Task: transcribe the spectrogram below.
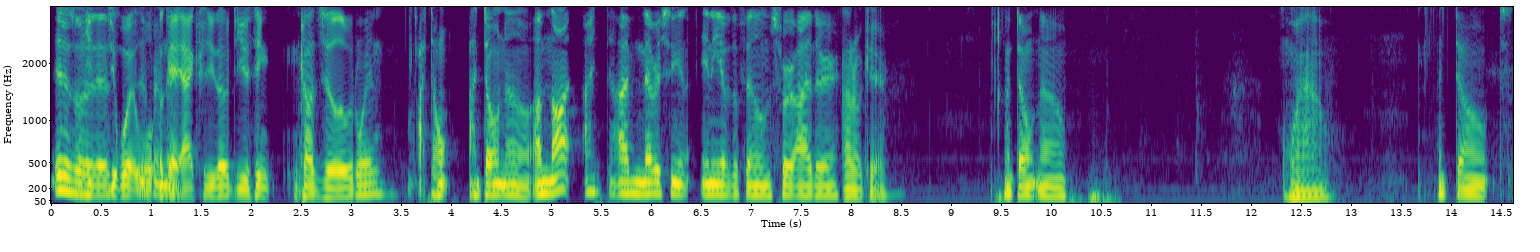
it is what You- it is. do- what- Different okay, actually though, do you think Godzilla would win? I don't. I don't know. I'm not. I. I've never seen any of the films for either. I don't care. I don't know. Wow. I don't.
